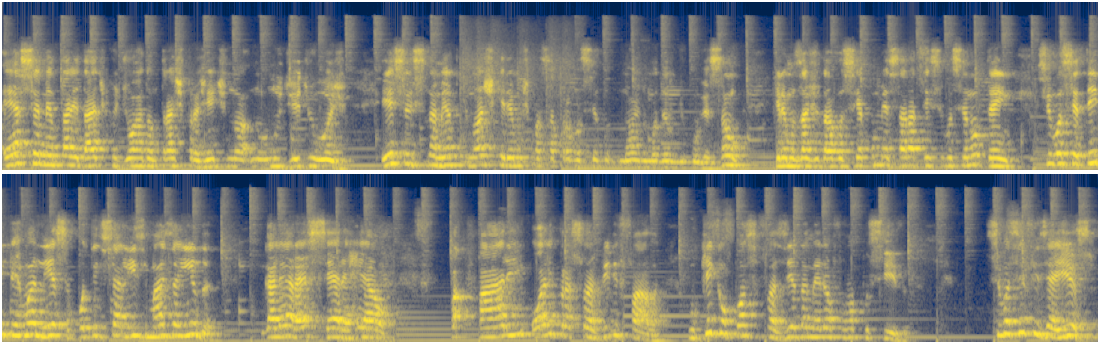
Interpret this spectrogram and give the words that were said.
Essa é a mentalidade que o Jordan traz para a gente no, no, no, dia de hoje. Esse é o ensinamento que nós queremos passar para você, nós do modelo de conversão. Queremos ajudar você a começar a ter se você não tem. Se você tem, permaneça, potencialize mais ainda. Galera, é sério, é real pare, olhe para sua vida e fala: o que, que eu posso fazer da melhor forma possível? Se você fizer isso,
